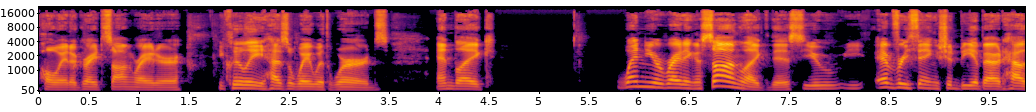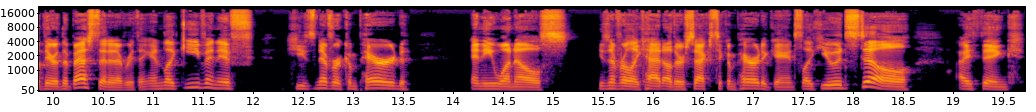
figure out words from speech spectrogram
poet, a great songwriter. He clearly has a way with words, and like when you're writing a song like this, you, everything should be about how they're the best at everything. And like even if he's never compared anyone else, he's never like had other sex to compare it against, like you would still, I think,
